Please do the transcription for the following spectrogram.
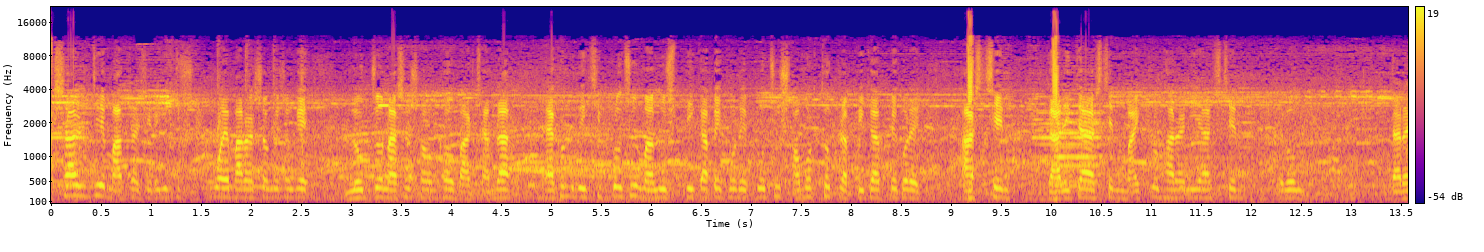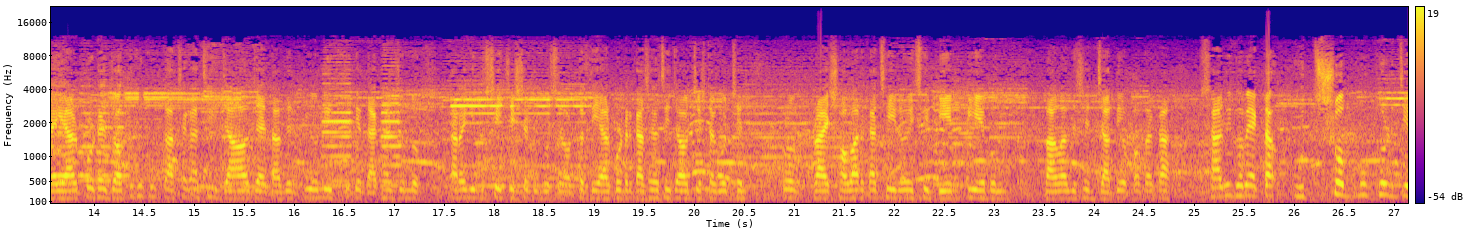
আসার যে মাত্রা, সেটা কিন্তু সময় বাড়ার সঙ্গে সঙ্গে লোকজন আসার সংখ্যাও বাড়ছে। আমরা এখনও দেখছি প্রচুর মানুষ পিক করে, প্রচুর সমর্থকরা পিক করে আসছেন। গাড়িতে আসছেন মাইক্রো ভাড়া নিয়ে আসছেন এবং তারা এয়ারপোর্টে যতটুকু কাছাকাছি যাওয়া যায় তাদের প্রিয় নেত্রীকে দেখার জন্য তারা কিন্তু সেই চেষ্টাটি করছেন। অর্থাৎ এয়ারপোর্টের কাছাকাছি যাওয়ার চেষ্টা করছেন। প্র- প্রায় সবার কাছেই রয়েছে বিএনপি এবং বাংলাদেশের জাতীয় পতাকা। সার্বিকভাবে একটা উৎসব মুখর যে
